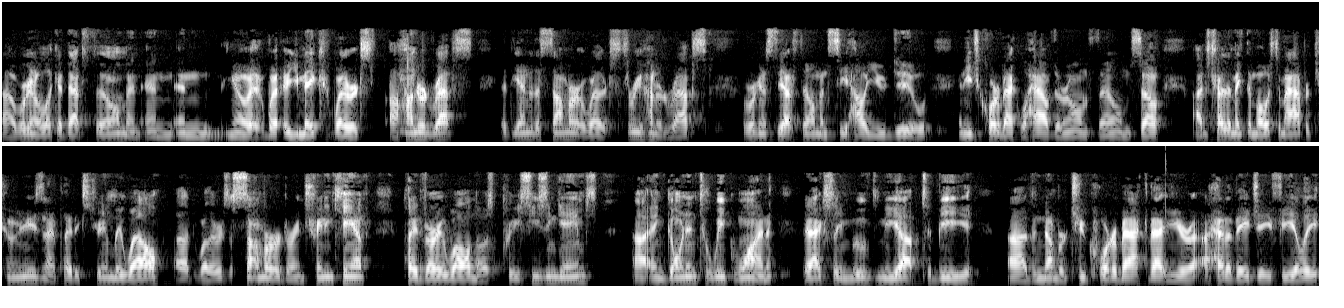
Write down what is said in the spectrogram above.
Uh, we're going to look at that film, and and and you know, you make whether it's 100 reps at the end of the summer or whether it's 300 reps. We're going to see that film and see how you do. And each quarterback will have their own film. So I just tried to make the most of my opportunities, and I played extremely well, uh, whether it was a summer or during training camp. Played very well in those preseason games. Uh, and going into week one, they actually moved me up to be uh, the number two quarterback that year ahead of AJ Feeley.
